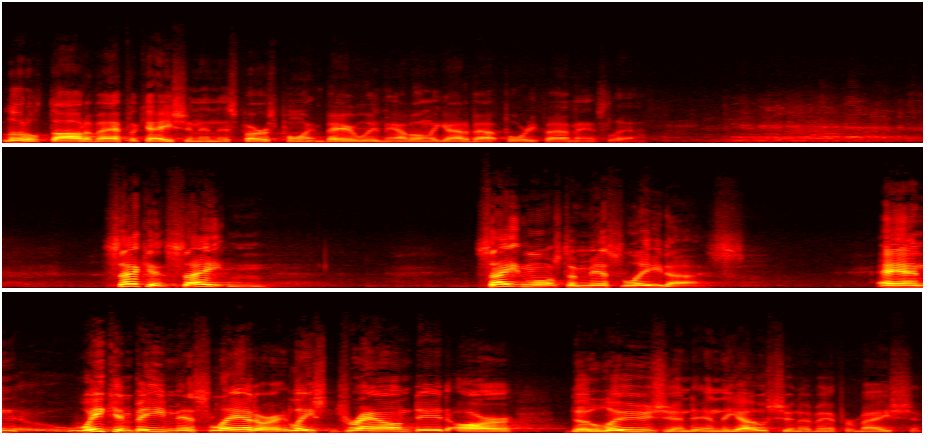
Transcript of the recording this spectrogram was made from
little thought of application in this first point, and bear with me, I've only got about 45 minutes left. Second, Satan. Satan wants to mislead us. And we can be misled or at least drowned or delusioned in the ocean of information.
